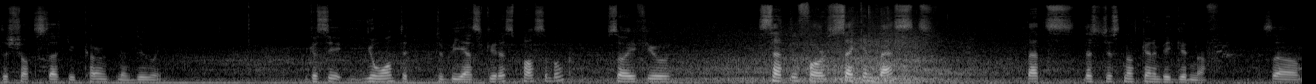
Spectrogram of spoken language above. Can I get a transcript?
the shots that you're currently doing. Because you, you want it to be as good as possible. So if you settle for second best, that's that's just not going to be good enough. So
